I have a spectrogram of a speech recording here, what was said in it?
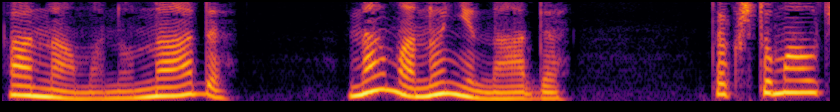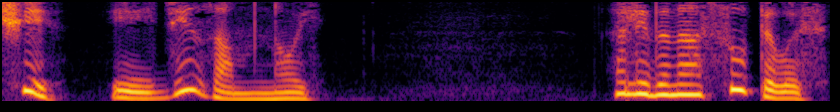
А нам оно надо? Нам оно не надо. Так что молчи и иди за мной. Лида насупилась,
